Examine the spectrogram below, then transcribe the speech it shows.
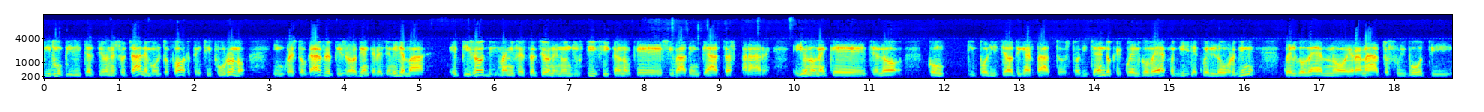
di mobilitazione sociale molto forti. Ci furono in questo caso episodi anche a Reggio Emilia, ma episodi di manifestazione non giustificano che si vada in piazza a sparare. E io non è che ce l'ho con i poliziotti che hanno fatto, sto dicendo che quel governo diede quell'ordine, quel governo era nato sui voti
